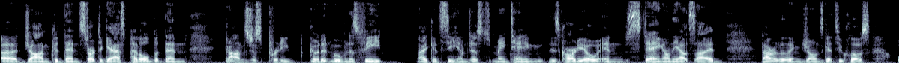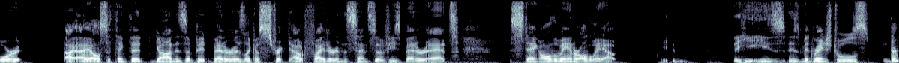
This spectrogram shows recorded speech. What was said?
uh, Jon could then start to gas pedal, but then Gane's just pretty good at moving his feet. I could see him just maintaining his cardio and staying on the outside, not really letting Jones get too close. Or I, I also think that Gane is a bit better as like a strict out fighter in the sense of he's better at staying all the way in or all the way out. He, he's his mid range tools they're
